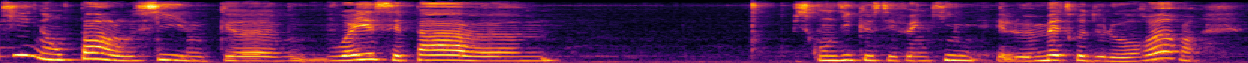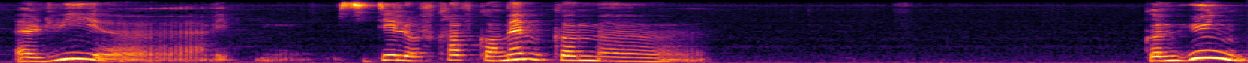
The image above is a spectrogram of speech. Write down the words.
King en parle aussi, donc vous voyez, c'est pas puisqu'on dit que Stephen King est le maître de l'horreur, euh, lui euh, avait cité Lovecraft quand même comme, euh, comme une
